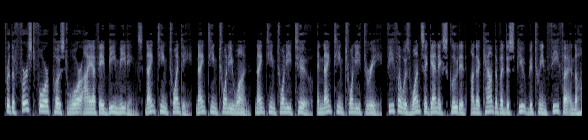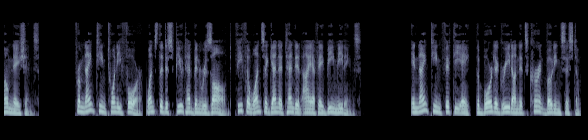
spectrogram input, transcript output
For the first four post-war IFAB meetings 1920, 1921, 1922, and 1923, FIFA was once again excluded, on account of a dispute between FIFA and the home nations. From 1924, once the dispute had been resolved, FIFA once again attended IFAB meetings. In 1958, the board agreed on its current voting system.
